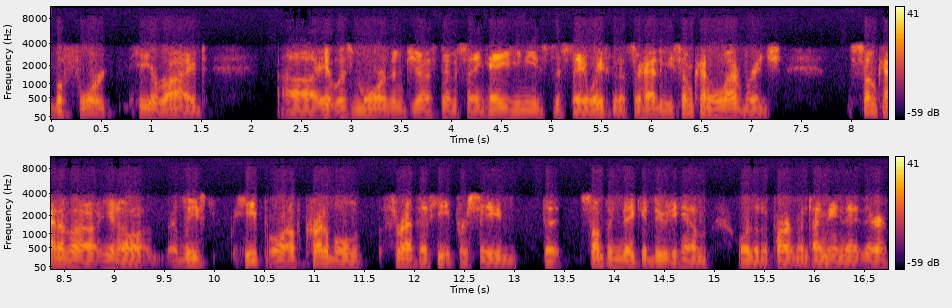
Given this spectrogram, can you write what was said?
before he arrived, uh, it was more than just them saying, "Hey, he needs to stay away from this." There had to be some kind of leverage, some kind of a, you know, at least he or a credible threat that he perceived that something they could do to him or the department. I mean, they- there,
